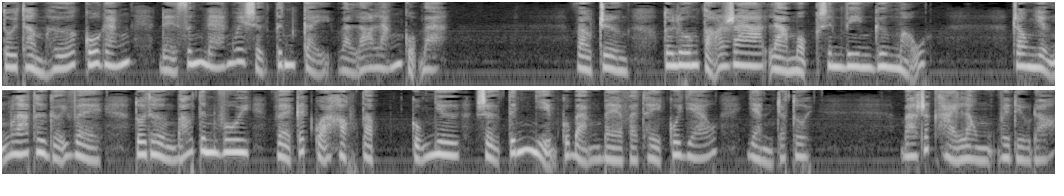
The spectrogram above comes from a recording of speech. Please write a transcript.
Tôi thầm hứa cố gắng để xứng đáng với sự tin cậy và lo lắng của ba. Vào trường, tôi luôn tỏ ra là một sinh viên gương mẫu. Trong những lá thư gửi về, tôi thường báo tin vui về kết quả học tập cũng như sự tín nhiệm của bạn bè và thầy cô giáo dành cho tôi. Ba rất hài lòng về điều đó.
